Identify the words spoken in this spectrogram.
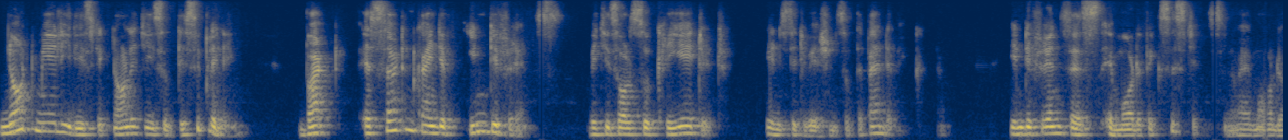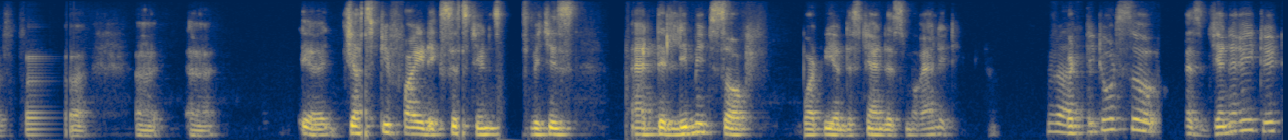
not merely these technologies of disciplining, but a certain kind of indifference, which is also created in situations of the pandemic. Indifference as a mode of existence, you know, a mode of uh, uh, uh, uh justified existence, which is at the limits of what we understand as morality. Right. But it also has generated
